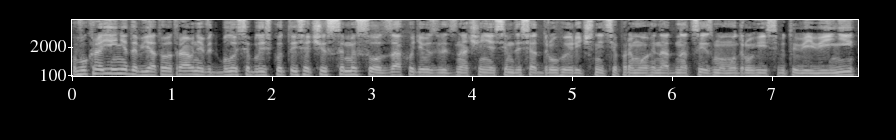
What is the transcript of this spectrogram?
В Україні 9 травня відбулося близько 1700 заходів з відзначення 72-ї річниці перемоги над нацизмом у Другій світовій війні.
